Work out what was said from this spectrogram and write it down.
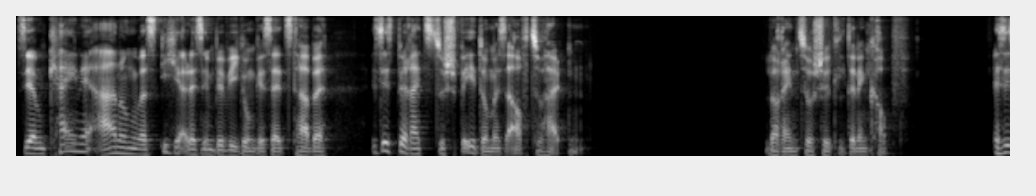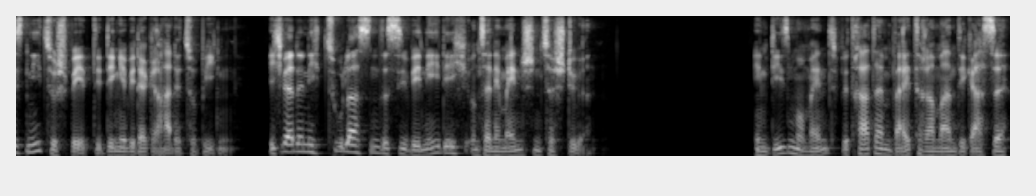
Sie haben keine Ahnung, was ich alles in Bewegung gesetzt habe. Es ist bereits zu spät, um es aufzuhalten. Lorenzo schüttelte den Kopf. Es ist nie zu spät, die Dinge wieder gerade zu biegen. Ich werde nicht zulassen, dass sie Venedig und seine Menschen zerstören. In diesem Moment betrat ein weiterer Mann die Gasse,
